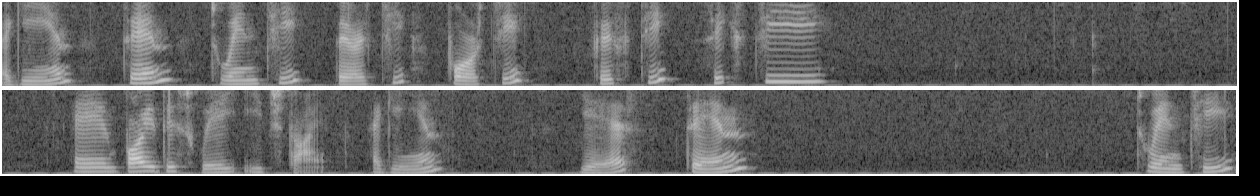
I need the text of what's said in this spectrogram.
again 10 20 30 40 50 60 and by this way each time. Again yes 10 20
